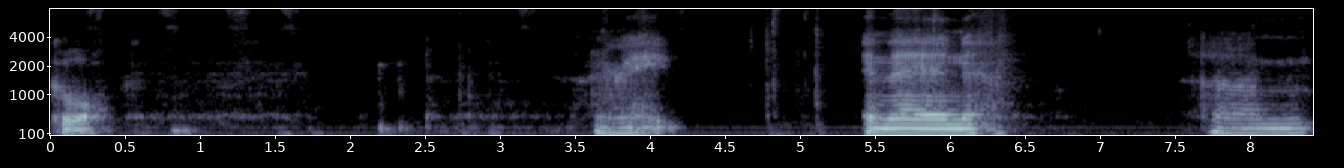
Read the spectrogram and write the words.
Cool. All right. And then um,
